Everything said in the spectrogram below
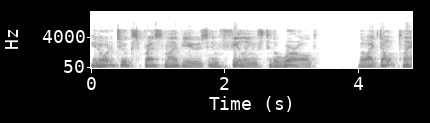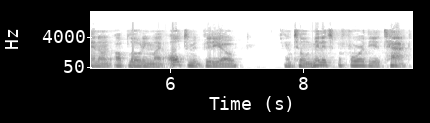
in order to express my views and feelings to the world, though I don't plan on uploading my ultimate video until minutes before the attack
